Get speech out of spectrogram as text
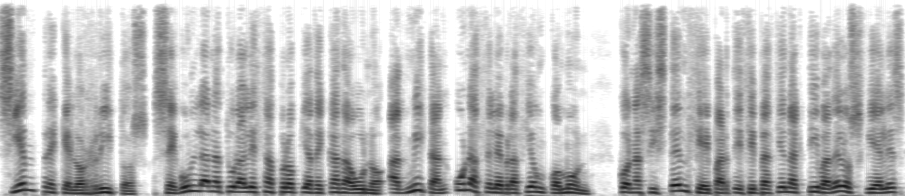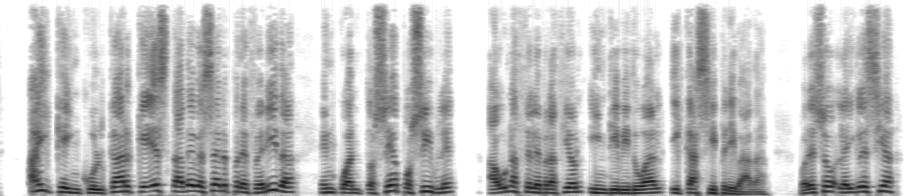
siempre que los ritos, según la naturaleza propia de cada uno, admitan una celebración común con asistencia y participación activa de los fieles, hay que inculcar que ésta debe ser preferida en cuanto sea posible a una celebración individual y casi privada. Por eso la Iglesia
